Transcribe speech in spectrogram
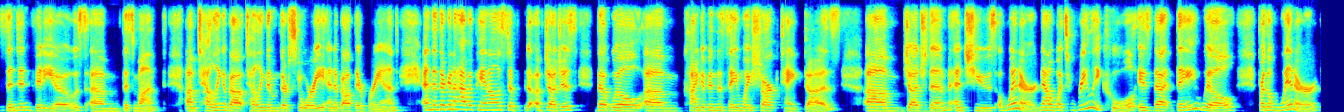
send in videos um, this month um, telling about telling them their story and about their brand. And then they're going to have a panelist of, of judges that will um, kind of in the same way shark tank does um, judge them and choose a winner. Now what's really cool is that they will for the winner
